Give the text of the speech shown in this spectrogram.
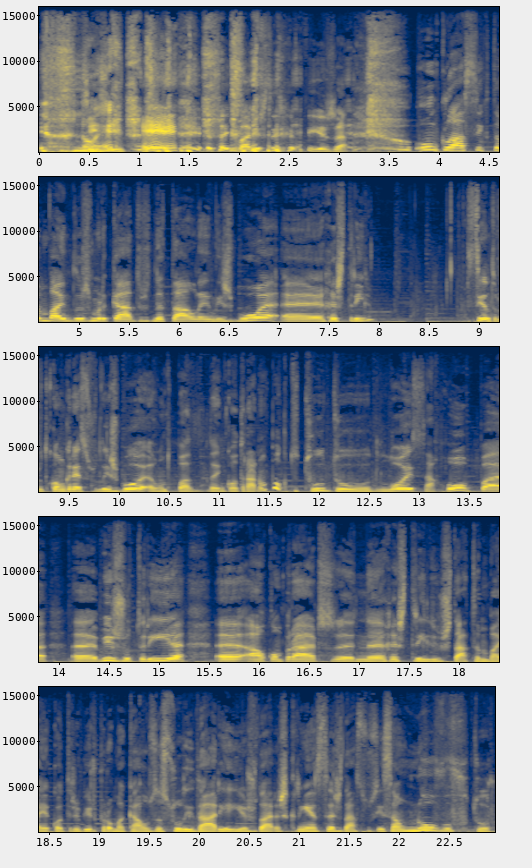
Não sim, é? sim. É, é. Eu tenho várias fotografias já. Um clássico também dos mercados de Natal em Lisboa, eh, Rastrilho. Centro de Congressos de Lisboa, onde pode encontrar um pouco de tudo, de loiça, roupa, eh, bijuteria. Eh, ao comprar eh, na Rastrilho está também a contribuir para uma causa solidária e ajudar as crianças da Associação Novo Futuro.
